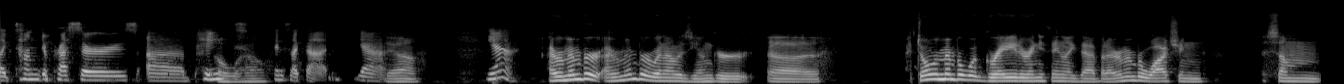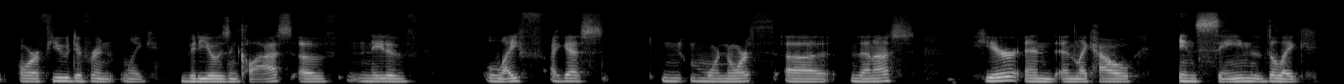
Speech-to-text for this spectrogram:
like tongue depressors, uh, paint, oh, wow. things like that. Yeah. Yeah. Yeah. I remember. I remember when I was younger. Uh, I don't remember what grade or anything like that, but I remember watching some or a few different like videos in class of native life. I guess n- more north uh, than us here, and and like how insane the like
